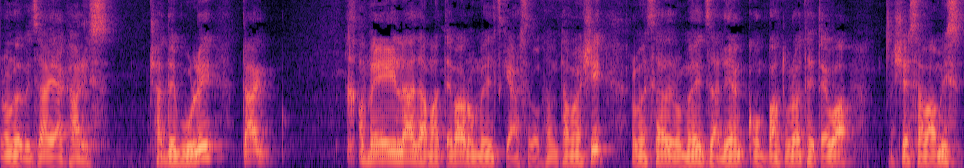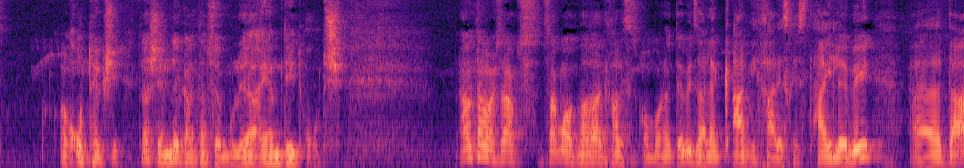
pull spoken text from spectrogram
რომლებიც აი აქ არის ჩადებული და ყველა დამატება, რომელიც კი არსებობს ამ თამაში, რომელიც რომელიც ძალიან კომპაქტურად ეტევა შესაბამის ყუთებში და შემდეგ განთავსებულია აი ამ დიდ ყუთში. ამ თამაშს აქვს საკმაოდ მაღალი ხალისის კომპონენტები, ძალიან კარგი ხალისის თაილები და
